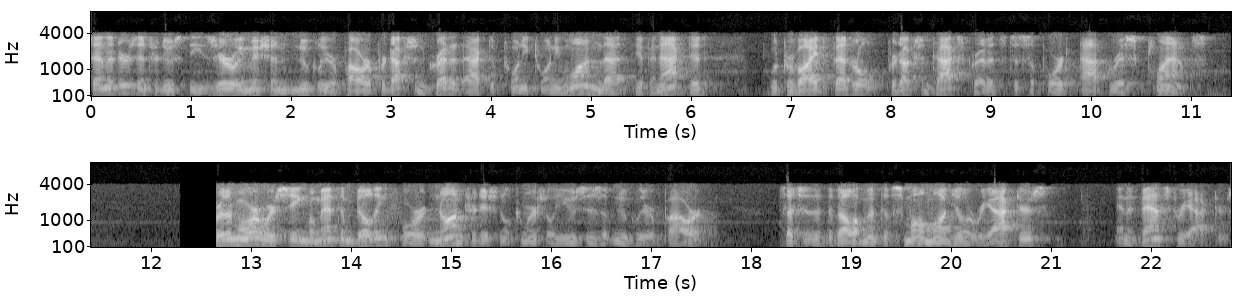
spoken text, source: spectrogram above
senators introduced the Zero Emission Nuclear Power Production Credit Act of 2021 that, if enacted, would provide federal production tax credits to support at-risk plants. Furthermore, we're seeing momentum building for non-traditional commercial uses of nuclear power, such as the development of small modular reactors and advanced reactors.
